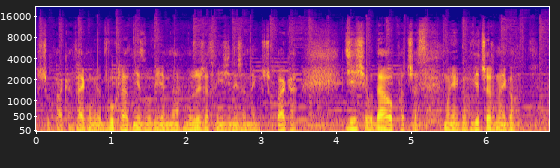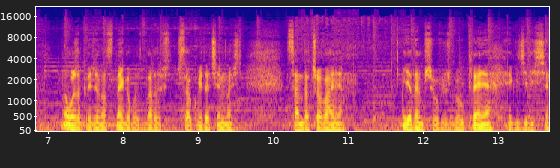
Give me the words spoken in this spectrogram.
szczupaka. Tak jak mówię, od dwóch lat nie złowiłem na dużej rzece nizinnej żadnego szczupaka. Dzisiaj się udało podczas mojego wieczornego, no można powiedzieć nocnego, bo jest bardzo całkowita ciemność sandaczowania. Jeden przyłów już był klenia, jak widzieliście.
